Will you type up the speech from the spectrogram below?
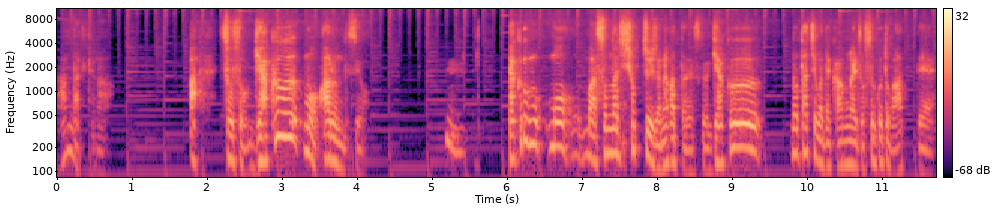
なんだっけな。あ、そうそう、逆もあるんですよ。うん逆も、もまあそんなにしょっちゅうじゃなかったですけど、逆の立場で考えるとそういうことがあって、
